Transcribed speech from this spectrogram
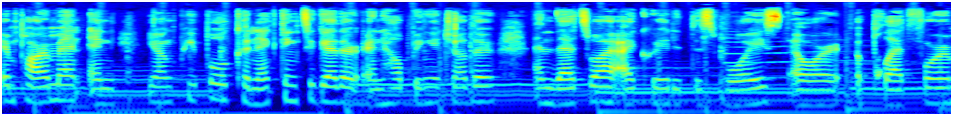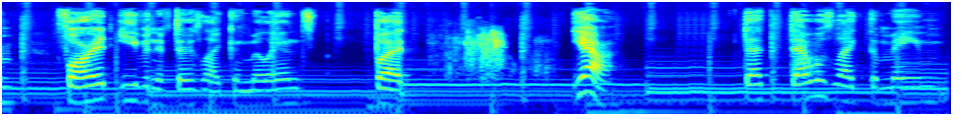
empowerment and young people connecting together and helping each other. And that's why I created this voice or a platform for it, even if there's like a millions. But yeah, that that was like the main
